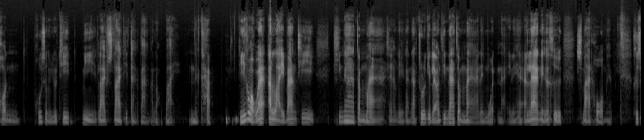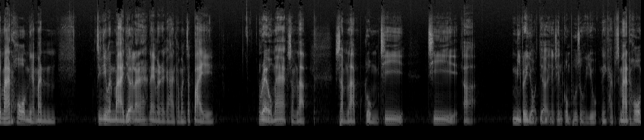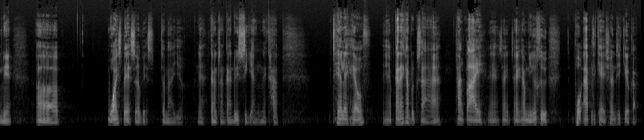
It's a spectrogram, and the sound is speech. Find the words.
คน ผู้สูงอายุที่มีไลฟ์สไตล์ที่แตกต่างกันออกไปนะครับทีนี้เขาบอกว่าอะไรบ้างที่ที่น่าจะมาใช้คำนี้กันนะธุรกิจอะไรบ้างที่น่าจะมาในหมวดไหนนะฮะอันแรกเนี่ยก็คือ smart home คือ smart home เนี่ยมันจริงๆมันมาเยอะแล้วนะในอเมริกาแต่มันจะไปเร็วมากสำหรับสำหรับกลุ่มที่ที่มีประโยชน์เยอะ อย่างเช่นกลุ่มผู้สูงอายุนะครับ smart home เนี่ย voice based service จะมาเยอะ นะการสั่งการด้วยเสียงนะครับ telehealth นะครับการให้คำปรึกษาทางไกลนะใช้ใช้คำนี้ก็คือพวกแอปพลิเคชันที่เกี่ยวกับ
